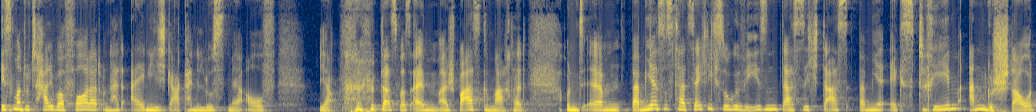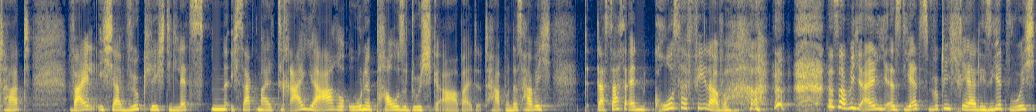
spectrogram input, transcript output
ist man total überfordert und hat eigentlich gar keine Lust mehr auf ja, das, was einem mal Spaß gemacht hat. Und ähm, bei mir ist es tatsächlich so gewesen, dass sich das bei mir extrem angestaut hat, weil ich ja wirklich die letzten, ich sag mal, drei Jahre ohne Pause durchgearbeitet habe. Und das habe ich, dass das ein großer Fehler war, das habe ich eigentlich erst jetzt wirklich realisiert, wo ich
